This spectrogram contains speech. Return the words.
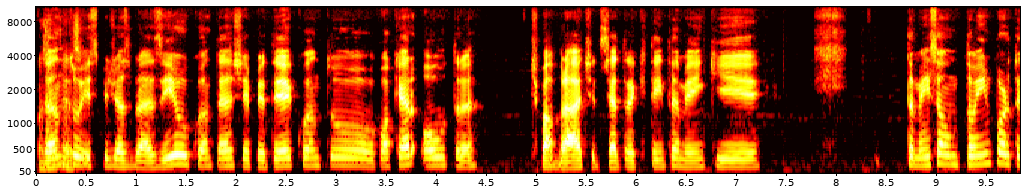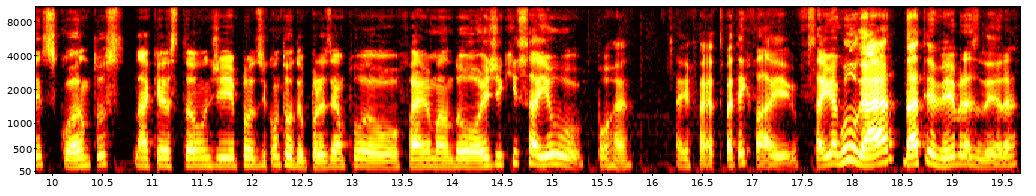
Com Tanto certeza. Speedruns Brasil, quanto SGPT, quanto qualquer outra, tipo a Brat, etc., que tem também que também são tão importantes quanto na questão de produzir conteúdo. Por exemplo, o Fire me mandou hoje que saiu. Porra. Aí, tu vai ter que falar aí. Saiu em algum lugar da TV brasileira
